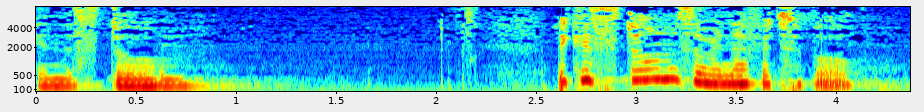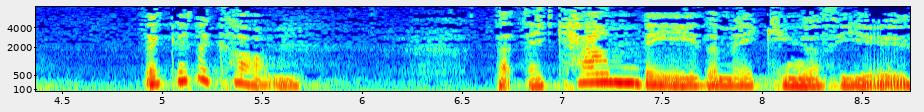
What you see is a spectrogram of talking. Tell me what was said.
in the storm? Because storms are inevitable. They're going to come. But they can be the making of you.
